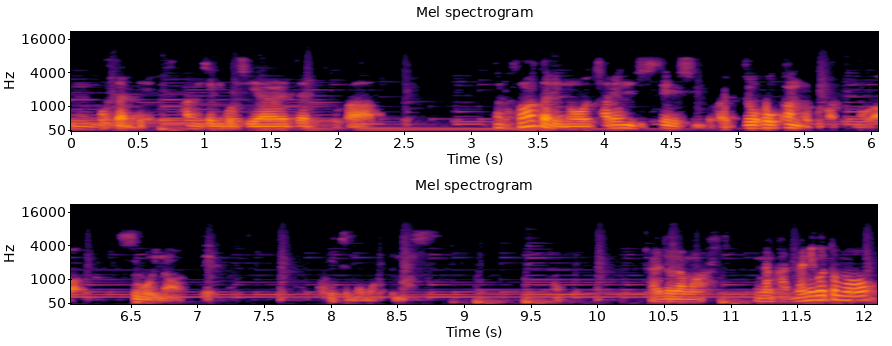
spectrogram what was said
うんお二人で安全越しやられたりとか、なんかそのあたりのチャレンジ精神とか、情報感度とかっていうのがすごいなって、いつも思ってます。ありがとうございます。なんか何事も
